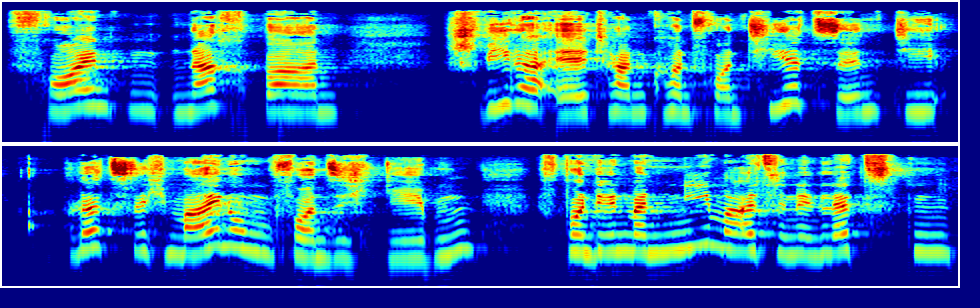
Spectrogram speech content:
Freunden, Nachbarn, Schwiegereltern konfrontiert sind, die plötzlich Meinungen von sich geben, von denen man niemals in den letzten,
